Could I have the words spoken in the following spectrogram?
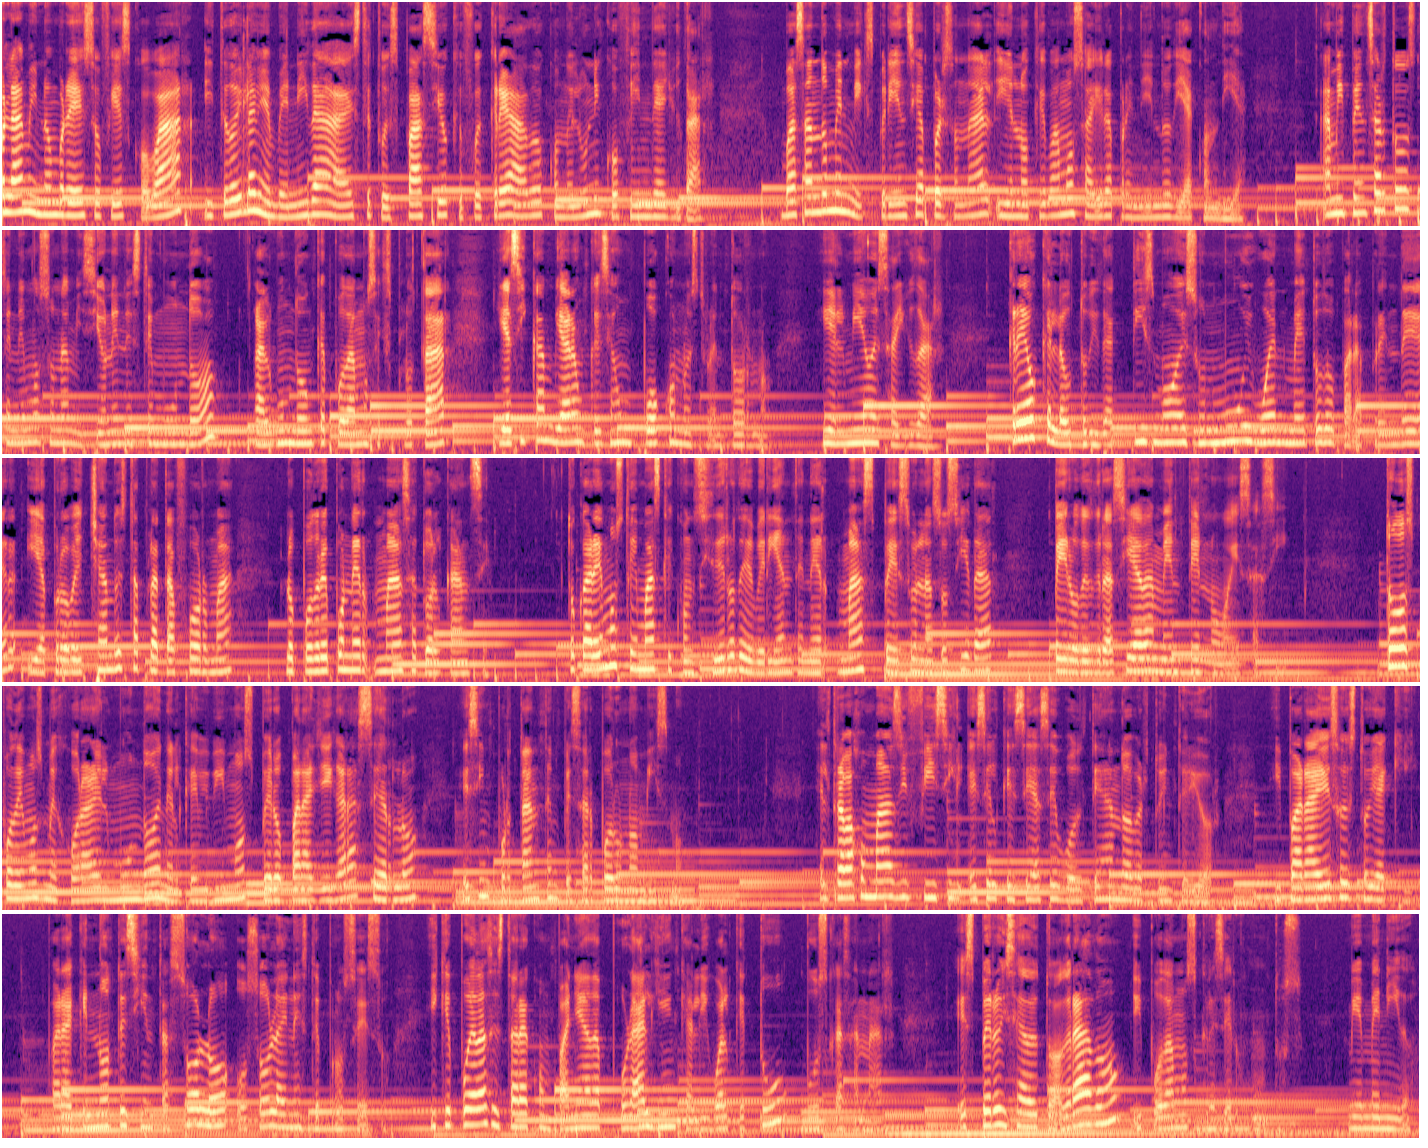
Hola, mi nombre es Sofía Escobar y te doy la bienvenida a este tu espacio que fue creado con el único fin de ayudar, basándome en mi experiencia personal y en lo que vamos a ir aprendiendo día con día. A mi pensar todos tenemos una misión en este mundo, algún don que podamos explotar y así cambiar aunque sea un poco nuestro entorno, y el mío es ayudar. Creo que el autodidactismo es un muy buen método para aprender y aprovechando esta plataforma lo podré poner más a tu alcance. Tocaremos temas que considero deberían tener más peso en la sociedad, pero desgraciadamente no es así. Todos podemos mejorar el mundo en el que vivimos, pero para llegar a hacerlo es importante empezar por uno mismo. El trabajo más difícil es el que se hace volteando a ver tu interior. Y para eso estoy aquí, para que no te sientas solo o sola en este proceso y que puedas estar acompañada por alguien que al igual que tú busca sanar. Espero y sea de tu agrado y podamos crecer juntos. Bienvenido.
